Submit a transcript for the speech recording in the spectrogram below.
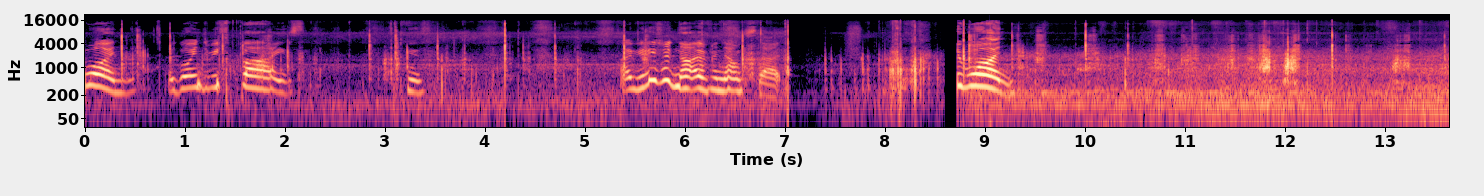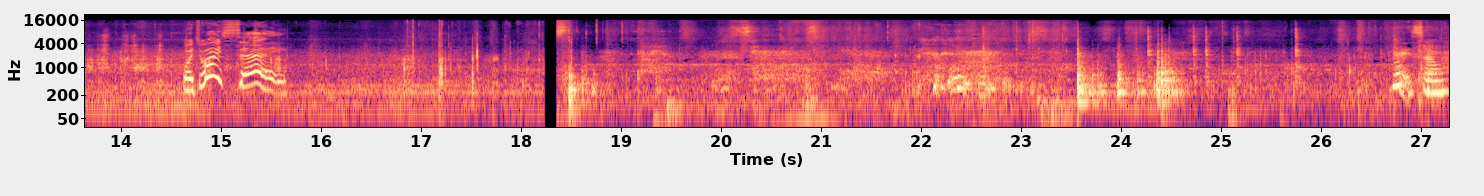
One, we're going to be spies. I really should not have announced that. One. What do I say? Okay, so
